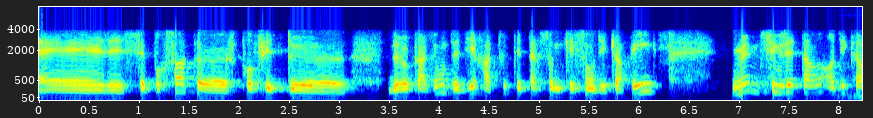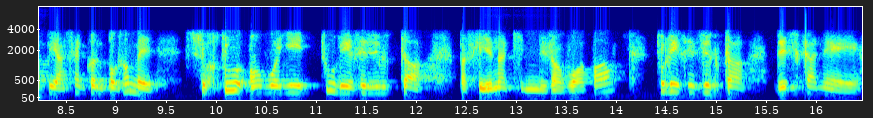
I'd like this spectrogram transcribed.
Et c'est pour ça que je profite de, de l'occasion de dire à toutes les personnes qui sont handicapées, même si vous êtes handicapé à 50%, mais surtout envoyez tous les résultats, parce qu'il y en a qui ne les envoient pas, tous les résultats des scanners,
